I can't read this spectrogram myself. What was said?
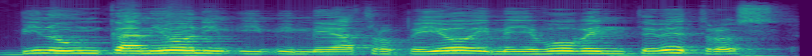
vino un camión y, me atropelló y me llevó 20 metros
